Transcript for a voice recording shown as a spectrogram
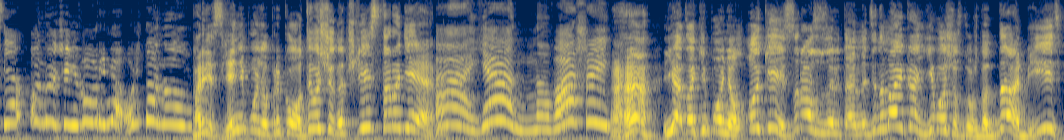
себе, он очень вовремя ультанул. Борис, я не понял прикола, ты вообще на чьей стороне? А, я на вашей. Ага, я так и понял. Окей, сразу залетаем на динамайка, его сейчас нужно добить.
